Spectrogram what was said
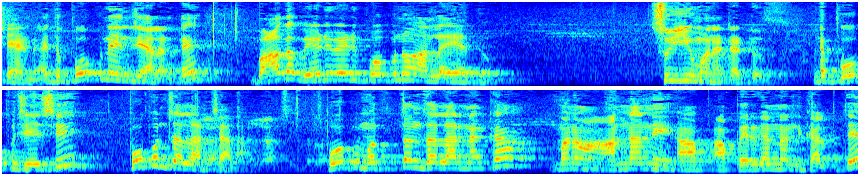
చేయండి. అయితే పోపును ఏం చేయాలంటే బాగా వేడి వేడి పోపును అందులో వేయద్దు. సుయ్యం అనేటట్టు. అంటే పోపు చేసి పోపును చల్లార్చాల? పోపు మొత్తం చల్లారినాక మనం అన్నాన్ని ఆ- పెరుగన్నాన్ని కలిపితే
